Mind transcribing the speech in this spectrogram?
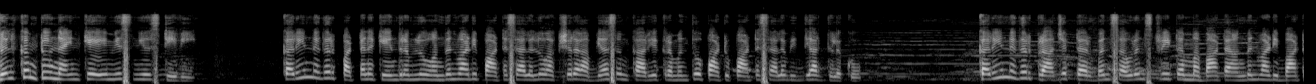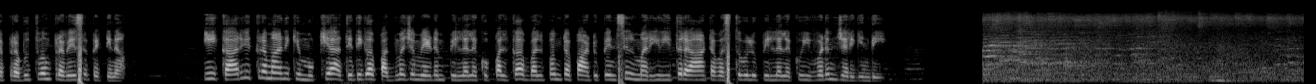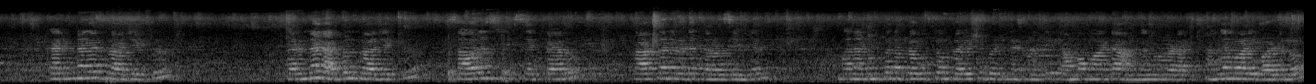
Welcome to nine KMS news TV. Karimnagar పట్టణ కేంద్రంలో అంగన్వాడీ పాఠశాలలో అక్షర అభ్యాసం కార్యక్రమంతో పాటు పాఠశాల విద్యార్థులకు. కరీంనగర్ ప్రాజెక్ట్ అర్బన్ సౌరన్ స్ట్రీట్ అమ్మ బాట అంగన్వాడీ బాట ప్రభుత్వం ప్రవేశపెట్టిన. ఈ కార్యక్రమానికి ముఖ్య అతిథిగా పద్మజ మేడం పిల్లలకు పల్కా బల్పంతో పాటు పెన్సిల్ మరియు ఇతర ఆట వస్తువులు పిల్లలకు ఇవ్వడం జరిగింది. Karimnagar project Karimnagar urban project సౌరన్ sector Karkhanagadda సౌర సెంటర్. మన నూతన ప్రభుత్వం ప్రవేశపెట్టినటువంటి అమ్మ మాట అంగన్వాడ అంగన్వాడీ బాటలో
